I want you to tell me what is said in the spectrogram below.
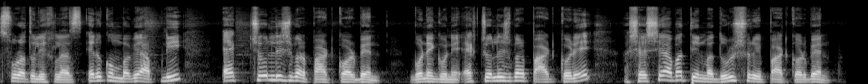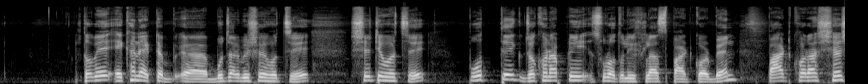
সুরাতুল ইখলাস এরকমভাবে আপনি একচল্লিশ বার পাঠ করবেন গনে গুনে একচল্লিশ বার পাঠ করে শেষে আবার তিনবার দুরুদ শরীফ পাঠ করবেন। তবে এখানে একটা বোঝার বিষয় হচ্ছে, সেটি হচ্ছে প্রত্যেক যখন আপনি সুরাতুল ইখলাস পাঠ করবেন, পাঠ করা শেষ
